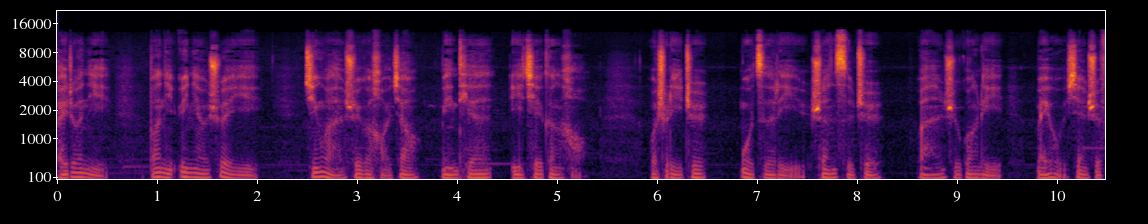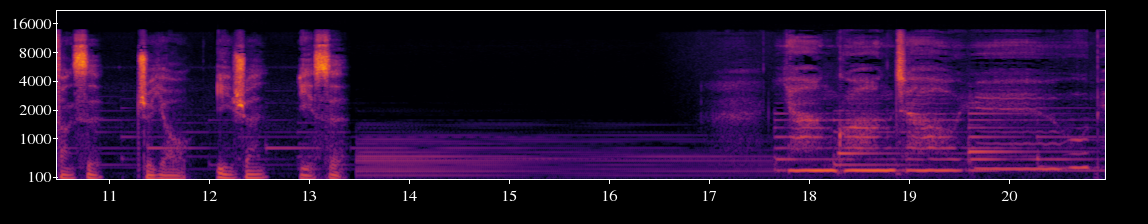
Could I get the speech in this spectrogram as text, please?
陪着你，帮你酝酿睡意，今晚睡个好觉，明天一切更好。我是李志，木子李，山寺志。晚安时光里没有现实放肆，只有一山一寺。阳光照云雾飘，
